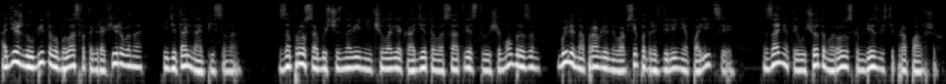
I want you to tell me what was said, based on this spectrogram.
одежда убитого была сфотографирована и детально описана. Запросы об исчезновении человека, одетого соответствующим образом, были направлены во все подразделения полиции, занятые учетом и розыском без вести пропавших.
